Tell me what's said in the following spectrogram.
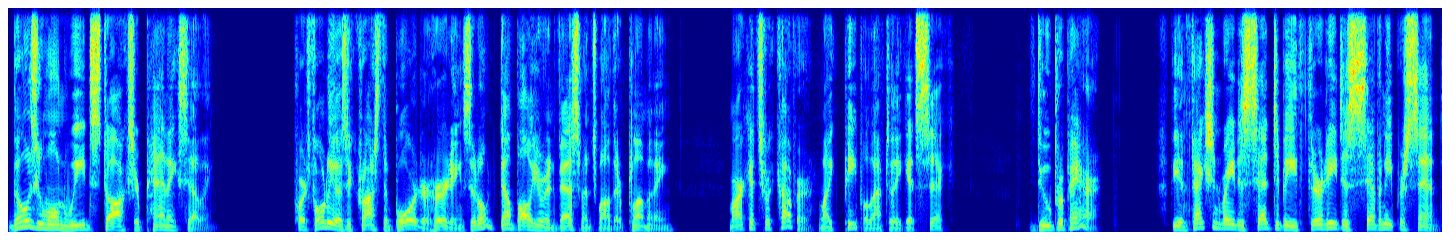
Those who own weed stocks are panic selling. Portfolios across the board are hurting, so don't dump all your investments while they're plummeting. Markets recover like people after they get sick. Do prepare. The infection rate is said to be 30 to 70%.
